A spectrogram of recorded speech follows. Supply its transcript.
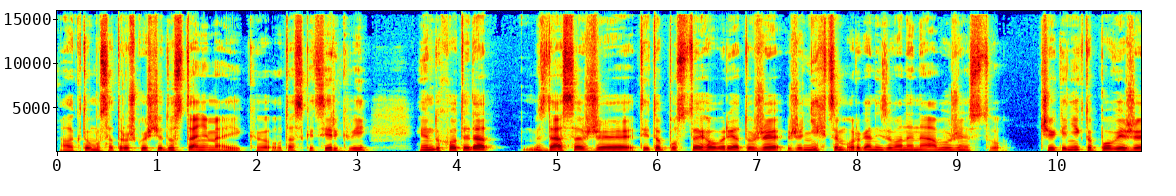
Ale k tomu sa trošku ešte dostaneme aj k otázke cirkvy. Jednoducho teda zdá sa, že tieto postoje hovoria to, že, že nechcem organizované náboženstvo. Čiže keď niekto povie, že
